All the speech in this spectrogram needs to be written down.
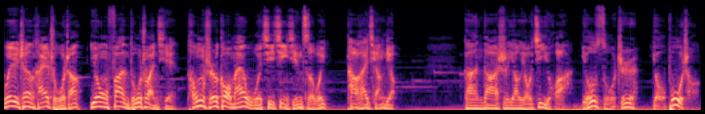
魏振海主张用贩毒赚钱，同时购买武器进行自卫。他还强调，干大事要有计划、有组织、有步骤。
